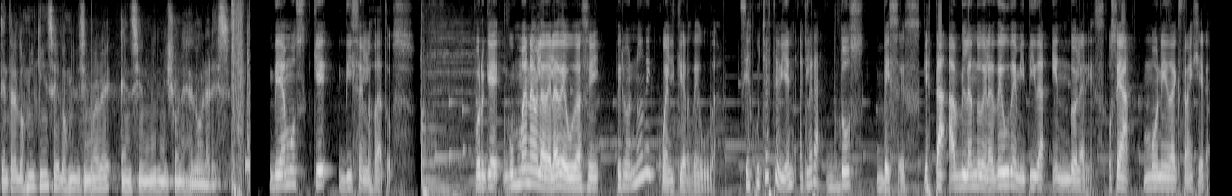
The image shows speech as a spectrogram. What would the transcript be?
entre el 2015 y el 2019 en 100 mil millones de dólares. Veamos qué dicen los datos. Porque Guzmán habla de la deuda, sí, pero no de cualquier deuda. Si escuchaste bien, aclara dos veces que está hablando de la deuda emitida en dólares, o sea, moneda extranjera.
